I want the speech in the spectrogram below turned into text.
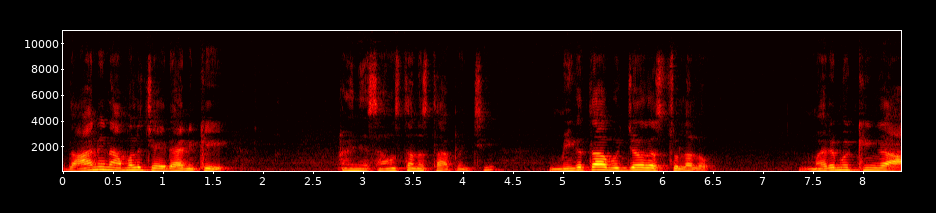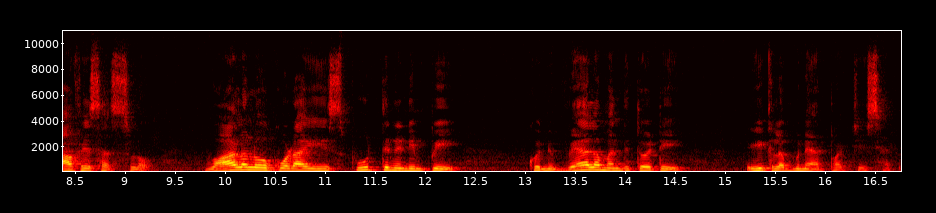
దానిని అమలు చేయడానికి ఆయన సంస్థను స్థాపించి మిగతా ఉద్యోగస్తులలో మరి ముఖ్యంగా ఆఫీసర్స్లో వాళ్ళలో కూడా ఈ స్ఫూర్తిని నింపి కొన్ని వేల మందితోటి ఈ క్లబ్ని ఏర్పాటు చేశారు.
